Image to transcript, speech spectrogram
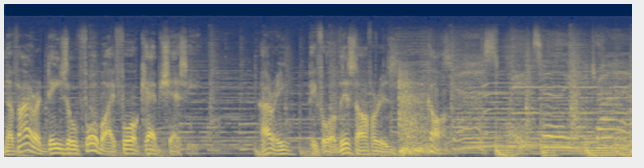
Navara Diesel 4x4 cab chassis. Hurry before this offer is gone. Just wait till you drive.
